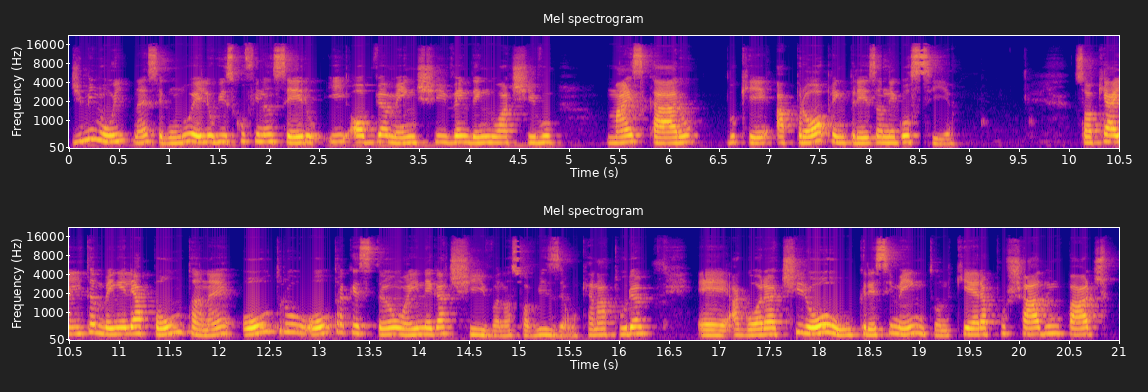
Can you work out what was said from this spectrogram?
diminui, né, segundo ele, o risco financeiro e, obviamente, vendendo um ativo mais caro do que a própria empresa negocia. Só que aí também ele aponta, né, outro, outra questão aí negativa na sua visão, que a Natura é, agora tirou o crescimento que era puxado em parte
